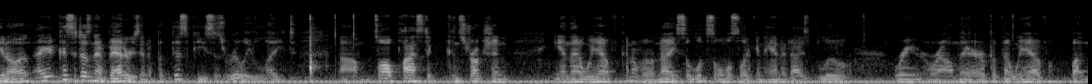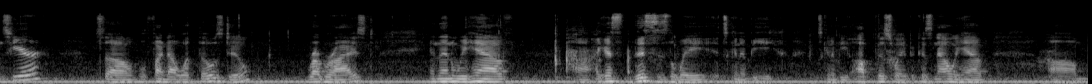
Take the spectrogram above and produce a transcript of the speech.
you know, I guess it doesn't have batteries in it, but this piece is really light. Um, it's all plastic construction and then we have kind of a nice, it looks almost like an anodized blue ring around there. But then we have buttons here. So we'll find out what those do. Rubberized. And then we have, uh, I guess this is the way it's gonna be. It's gonna be up this way because now we have um,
